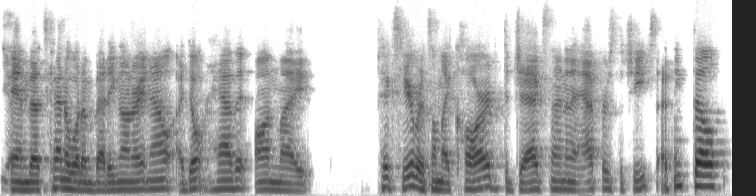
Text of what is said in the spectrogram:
Yeah. And that's kind of what I'm betting on right now. I don't have it on my picks here, but it's on my card. The Jags nine and a half versus the halfers, the Chiefs. I think they'll.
